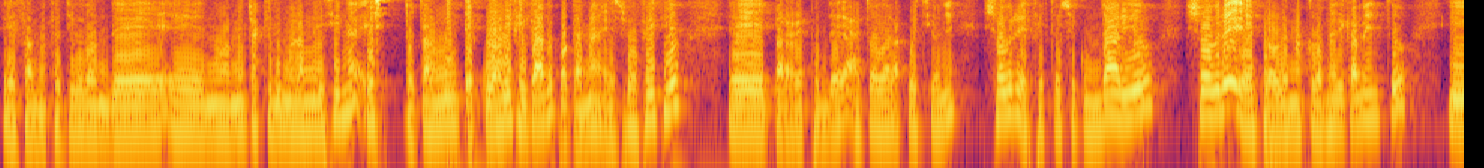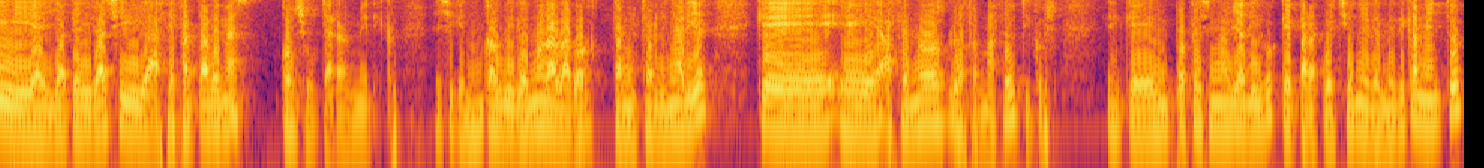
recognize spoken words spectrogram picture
el farmacéutico donde eh, normalmente adquirimos la medicina es totalmente cualificado, porque además es su oficio, eh, para responder a todas las cuestiones sobre efectos secundarios, sobre eh, problemas con los medicamentos y ya te dirá si hace falta además consultar al médico. Así que nunca olvidemos la labor tan extraordinaria que hacemos los farmacéuticos en que un profesional, ya digo, que para cuestiones de medicamentos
